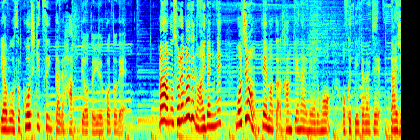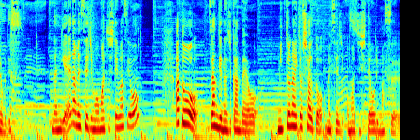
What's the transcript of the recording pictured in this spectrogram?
やぶおそ公式ツイッターで発表ということでまあ、あのそれまでの間にねもちろんテーマとは関係ないメールも送っていただいて大丈夫です。何気なメッセージもお待ちしていますよ。あと懺悔の時間だよ。ミッドナイトシャウトメッセージお待ちしております、え、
